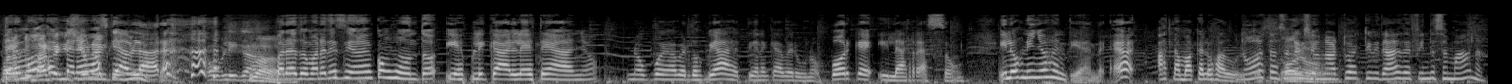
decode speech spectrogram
para Tenemos, tomar eh, decisiones tenemos en que conjunto. hablar. Obligado. Claro. para tomar decisiones en conjunto y explicarle este año no pueden haber dos viajes, tiene que haber uno. ¿Por qué? Y la razón. Y los niños entienden, eh, hasta más que los adultos. No, hasta No, no. seleccionar tus actividades de fin de semana.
